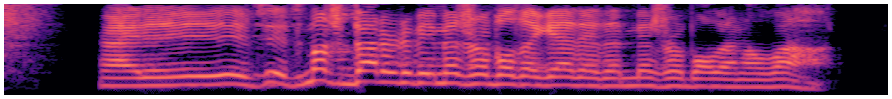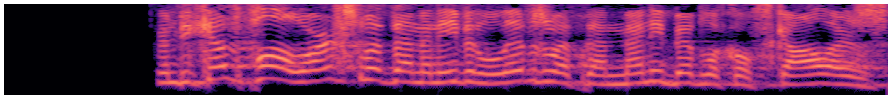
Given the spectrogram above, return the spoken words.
right? It's, it's much better to be miserable together than miserable and alone. And because Paul works with them and even lives with them, many biblical scholars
